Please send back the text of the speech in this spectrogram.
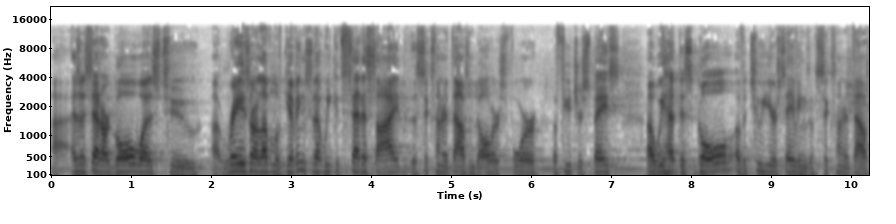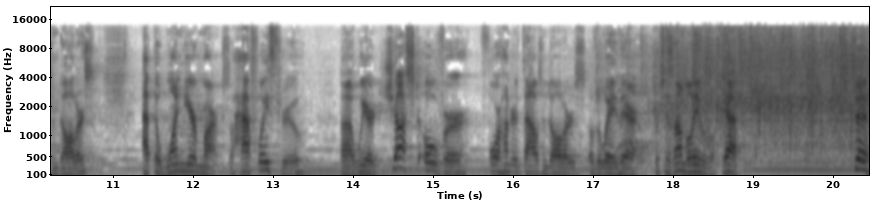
Uh, as I said, our goal was to uh, raise our level of giving so that we could set aside the $600,000 for a future space. Uh, we had this goal of a two year savings of $600,000. At the one year mark, so halfway through, uh, we are just over $400,000 of the way there, which is unbelievable. Yes. To,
